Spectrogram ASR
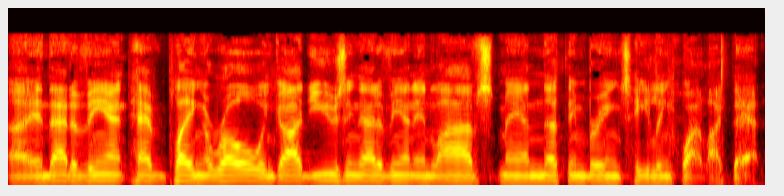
uh, in that event, have playing a role in God using that event in lives. Man, nothing brings healing quite like that.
